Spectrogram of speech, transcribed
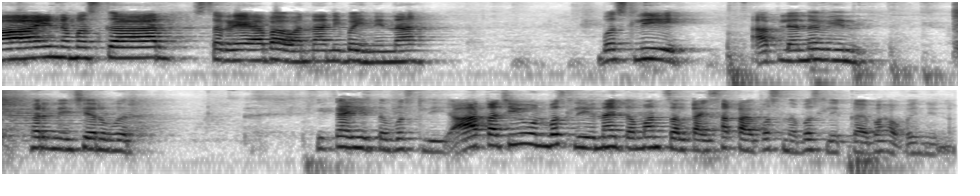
हाय नमस्कार सगळ्या भावांना आणि बहिणींना. बसली आपल्या नवीन फर्निचरवर. की काय इथं बसली? आताची येऊन बसली नाही तर माणसाला काय सकाळपासून बसली काय भावा बहिणीनं?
